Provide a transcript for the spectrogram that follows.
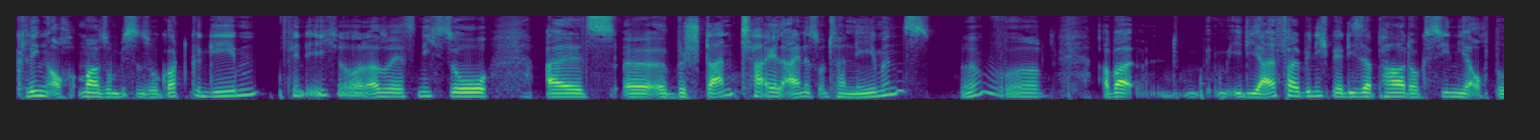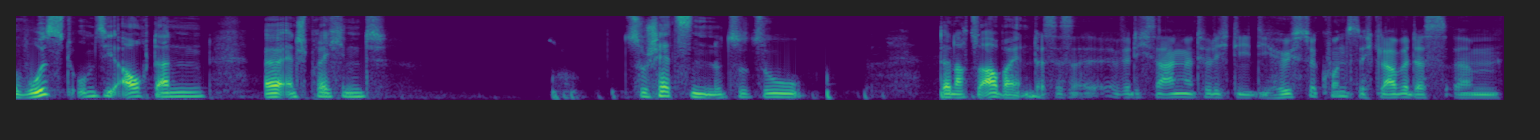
klingen auch immer so ein bisschen so Gott gegeben, finde ich. So. Also jetzt nicht so als äh, Bestandteil eines Unternehmens. Ne, aber im Idealfall bin ich mir dieser Paradoxien ja auch bewusst, um sie auch dann äh, entsprechend zu schätzen, zu, zu danach zu arbeiten. Das ist, äh, würde ich sagen, natürlich die, die höchste Kunst. Ich glaube, dass ähm,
